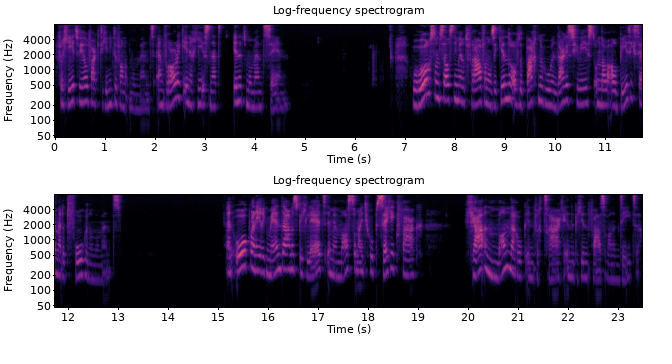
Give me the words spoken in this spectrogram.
vergeten we heel vaak te genieten van het moment. En vrouwelijke energie is net in het moment zijn. We horen soms zelfs niet meer het verhaal van onze kinderen of de partner hoe een dag is geweest, omdat we al bezig zijn met het volgende moment. En ook wanneer ik mijn dames begeleid in mijn mastermind groep, zeg ik vaak: ga een man daar ook in vertragen in de beginfase van het daten.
